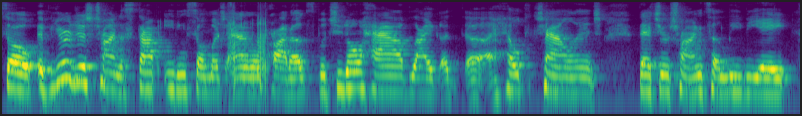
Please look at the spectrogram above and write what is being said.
So if you're just trying to stop eating so much animal products, but you don't have like a, a health challenge that you're trying to alleviate,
